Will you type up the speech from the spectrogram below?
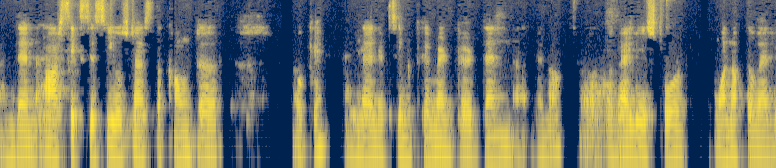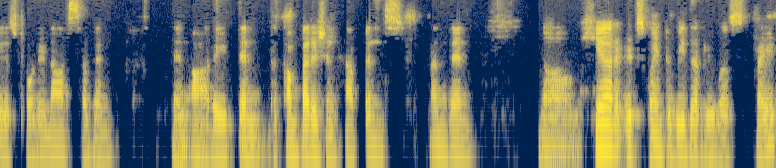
and then R6 is used as the counter, okay, and then it's incremented, then, uh, you know, uh, the value is stored, one of the values stored in R7, then R8, then the comparison happens, and then now here it's going to be the reverse, right?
